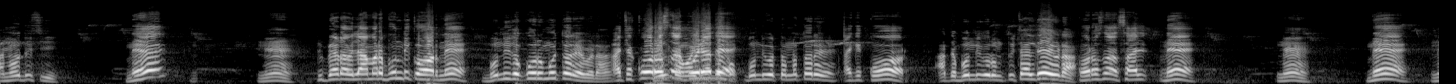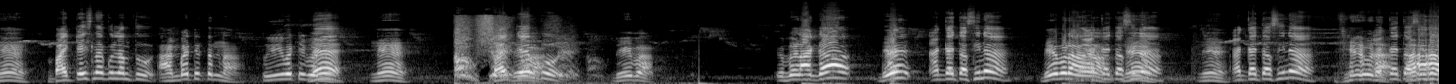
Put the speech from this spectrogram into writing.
আমিও দিছি। নে। নে। তুই বেড়া হইলে আমার বন্দি কর নে। বন্দি তো করুম তোরে বেটা আচ্ছা করস না কইরা দে। বন্দি করতাম না তোরে। আগে কর। আচ্ছা বন্দি করুম তুই চাল দে ওটা করস না চাল নে। নে। নে নে। বাইটাইস না কইলাম তুই আমি বাইটেতাম না তুই বাইতে নে। নে। বাইট কেম কই দে বা এ বেড়া গা দে। আগাইতাছি না। দে বেড়া আগাইতাছি নে, না। আগাইতাছি না। দে বেড়া আগাইতাছি না।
